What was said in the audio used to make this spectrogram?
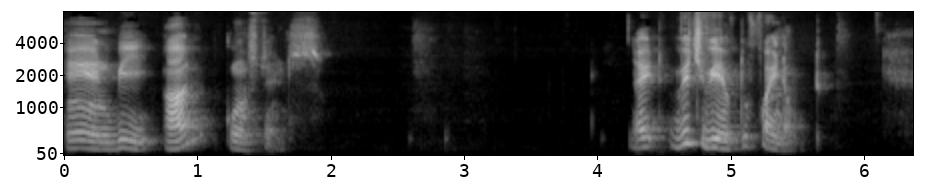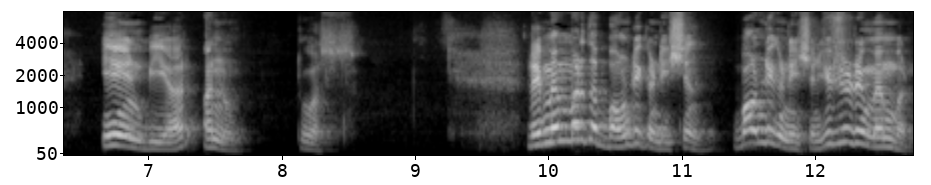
a and b are constants right which we have to find out. A and b are unknown to us remember the boundary condition. Boundary condition you should remember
